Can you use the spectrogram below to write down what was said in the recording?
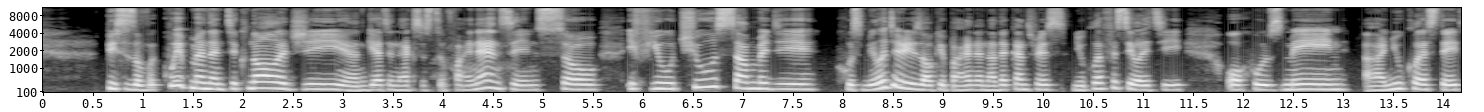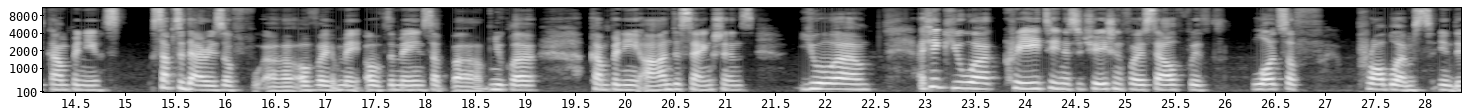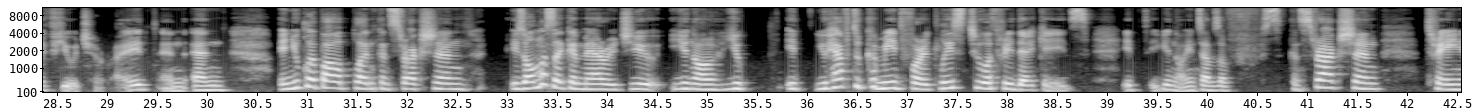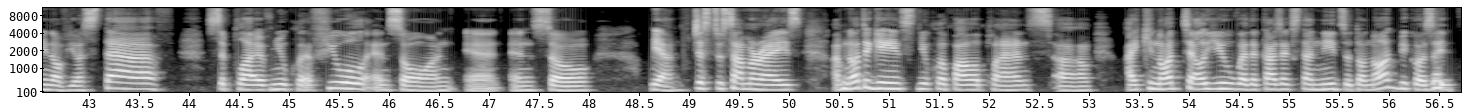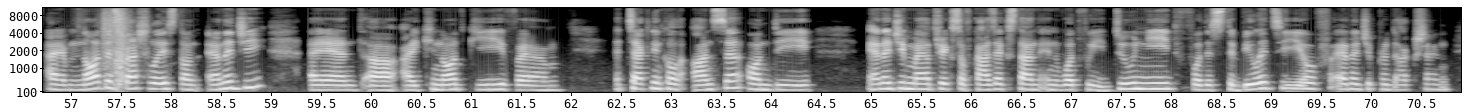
pieces of equipment and technology and getting access to financing. So if you choose somebody whose military is occupying another country's nuclear facility or whose main uh, nuclear state company subsidiaries of uh, of, a, of the main sub, uh, nuclear company are under sanctions you are i think you are creating a situation for yourself with lots of problems in the future, right? And and a nuclear power plant construction is almost like a marriage. You you know you it you have to commit for at least two or three decades. It you know in terms of construction, training of your staff, supply of nuclear fuel and so on. And, and so, yeah, just to summarize, I'm not against nuclear power plants. Uh, I cannot tell you whether Kazakhstan needs it or not because I, I am not a specialist on energy and uh, I cannot give um, a technical answer on the energy metrics of Kazakhstan and what we do need for the stability of energy production.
